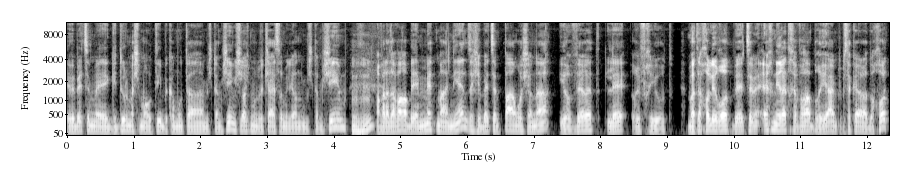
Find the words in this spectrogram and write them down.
ובעצם אה, גידול משמעותי בכמות המשתמשים 319 מיליון משתמשים מהמם. אבל הדבר הבאמת מעניין זה שבעצם פעם ראשונה היא עוברת לרווחיות. ואתה יכול לראות בעצם איך נראית חברה בריאה אם אתה מסתכל על הדוחות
